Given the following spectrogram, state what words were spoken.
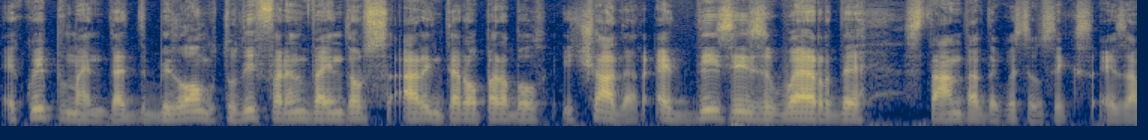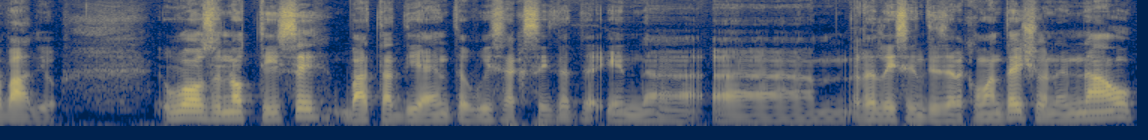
equipment that belong to different vendors are interoperable each other. And this is where the standard question 6 has a value. It was not easy, but at the end we succeeded in uh, um, releasing this recommendation. And now,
